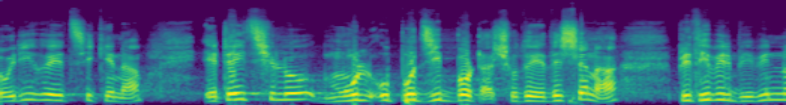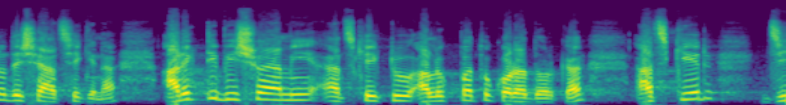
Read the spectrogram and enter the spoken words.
তৈরি হয়েছে কিনা, এটাই ছিল মূল উপজীব্যটা। শুধু এদেশে না, পৃথিবীর বিভিন্ন দেশে আছে কিনা। আরেকটি বিষয় আমি আজকে একটু আলোকপাত করা দরকার। আজকের যে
